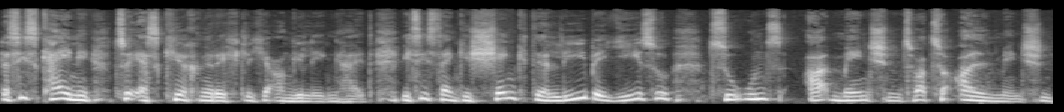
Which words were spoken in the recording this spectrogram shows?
Das ist keine zuerst kirchenrechtliche Angelegenheit. Es ist ein Geschenk der Liebe Jesu zu uns Menschen, und zwar zu allen Menschen.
